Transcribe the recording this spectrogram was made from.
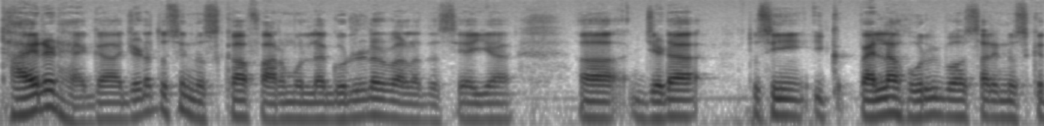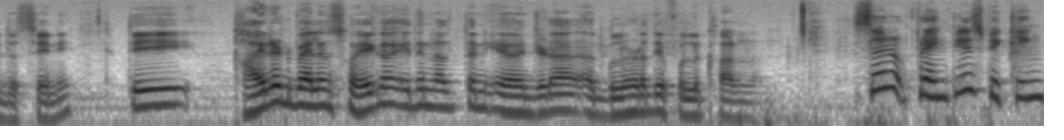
ਥਾਇਰਾਇਡ ਹੈਗਾ ਜਿਹੜਾ ਤੁਸੀਂ ਨੁਸਖਾ ਫਾਰਮੂਲਾ ਗੁਰਲਰ ਵਾਲਾ ਦੱਸਿਆ ਜਾਂ ਜਿਹੜਾ ਤੁਸੀਂ ਇੱਕ ਪਹਿਲਾਂ ਹੋਰ ਵੀ ਬਹੁਤ ਸਾਰੇ ਨੁਸਖੇ ਦੱਸੇ ਨੇ ਤੇ ਥਾਇਰਾਇਡ ਬੈਲੈਂਸ ਹੋਏਗਾ ਇਹਦੇ ਨਾਲ ਤਾਂ ਜਿਹੜਾ ਗੁਲਹੜ ਦੇ ਫੁੱਲ ਖਾਣ ਨਾਲ? ਸਰ ਫ੍ਰੈਂਕਲੀ ਸਪੀਕਿੰਗ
